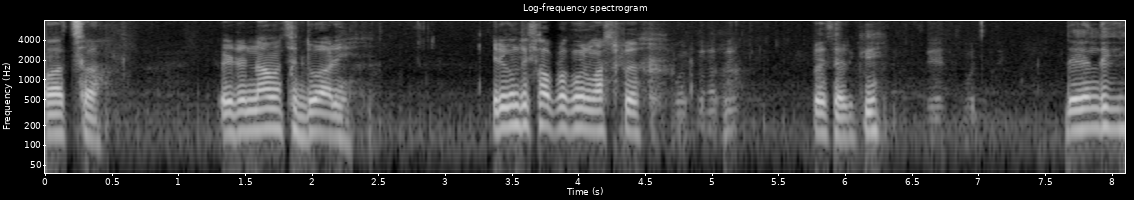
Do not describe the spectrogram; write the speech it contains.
ও আচ্ছা। এটার নাম আছে দোয়ারি। এটা কিন্তু সব রকমের মাছ পেয়েছে আর কি। দেখেন দেখি।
